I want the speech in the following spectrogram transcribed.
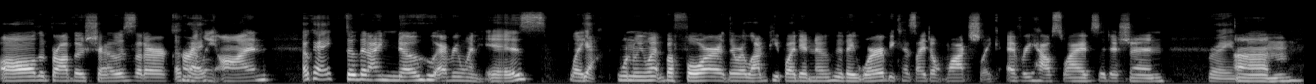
all the Bravo shows that are currently on Okay. so that I know who everyone is. Like Yeah. when we went before, there were a lot of people I didn't know who they were because I don't watch like every Housewives edition. Right. Um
